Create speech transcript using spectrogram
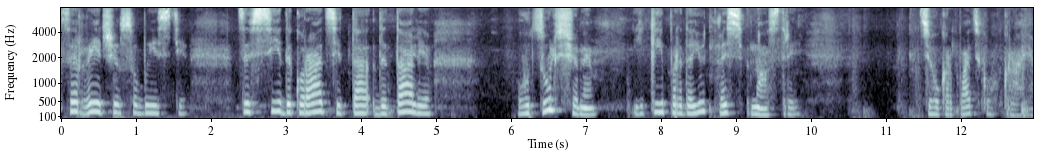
це речі особисті, це всі декорації та деталі Гуцульщини, які передають весь настрій цього карпатського краю.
